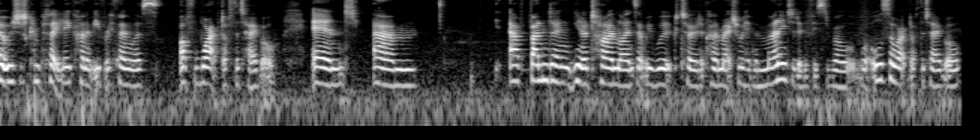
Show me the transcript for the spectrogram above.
it was just completely kind of everything was off wiped off the table, and um, our funding, you know, timelines that we work to to kind of make sure we have the money to do the festival were also wiped off the table.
